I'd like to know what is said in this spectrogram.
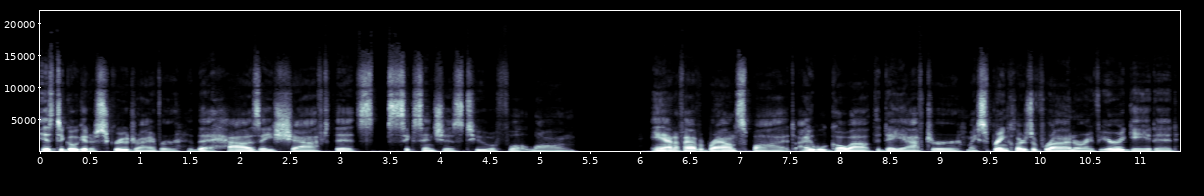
is to go get a screwdriver that has a shaft that's six inches to a foot long. And if I have a brown spot, I will go out the day after my sprinklers have run or I've irrigated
